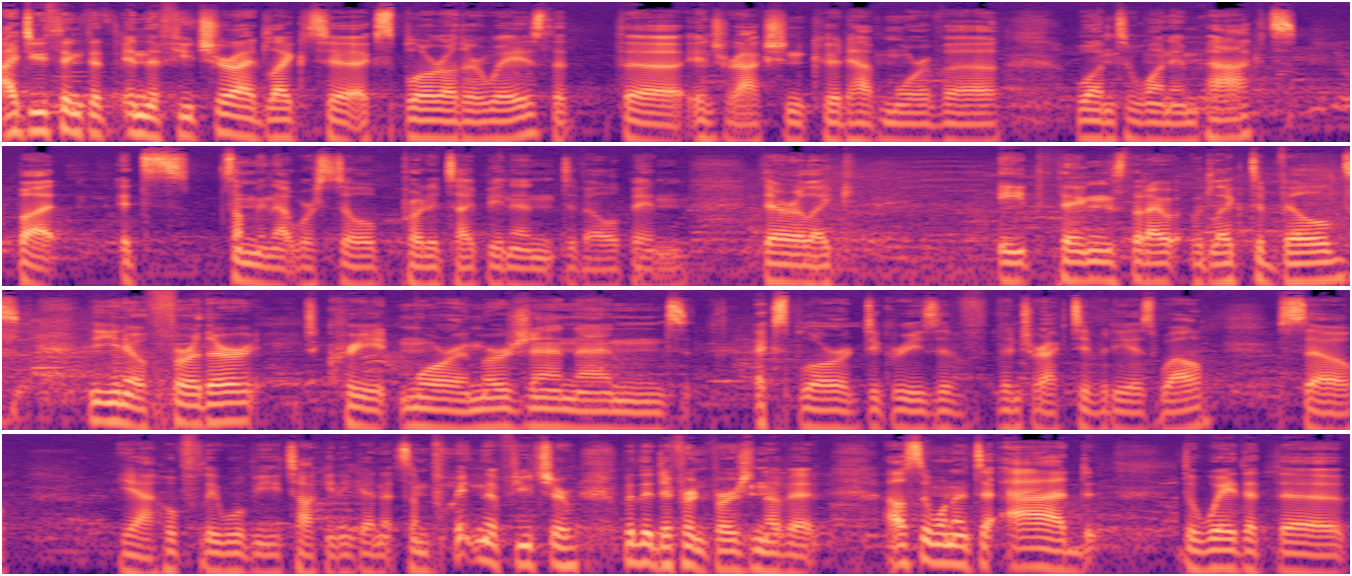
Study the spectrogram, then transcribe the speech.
I do think that in the future, I'd like to explore other ways that the interaction could have more of a one-to-one impact, but it's something that we're still prototyping and developing. There are like eight things that I would like to build, you know, further to create more immersion and explore degrees of interactivity as well. So, yeah, hopefully we'll be talking again at some point in the future with a different version of it. I also wanted to add the way that the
